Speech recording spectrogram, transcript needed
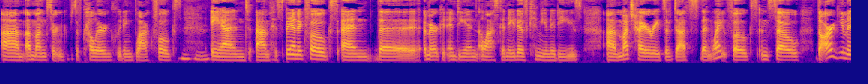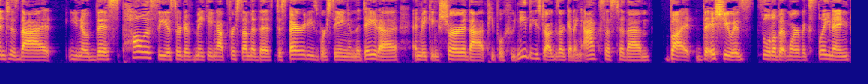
um, among certain groups of color, including Black folks mm-hmm. and um, Hispanic folks and the American Indian, Alaska Native communities, um, much higher rates of deaths than white folks. And so the argument is that you know, this policy is sort of making up for some of the disparities we're seeing in the data and making sure that people who need these drugs are getting access to them. But the issue is a little bit more of explaining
